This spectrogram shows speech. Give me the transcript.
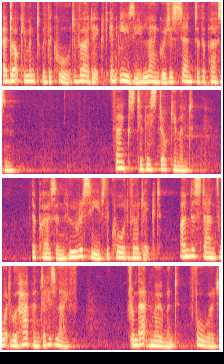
a document with the court verdict in easy language is sent to the person. Thanks to this document, the person who receives the court verdict understands what will happen to his life. From that moment forward,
